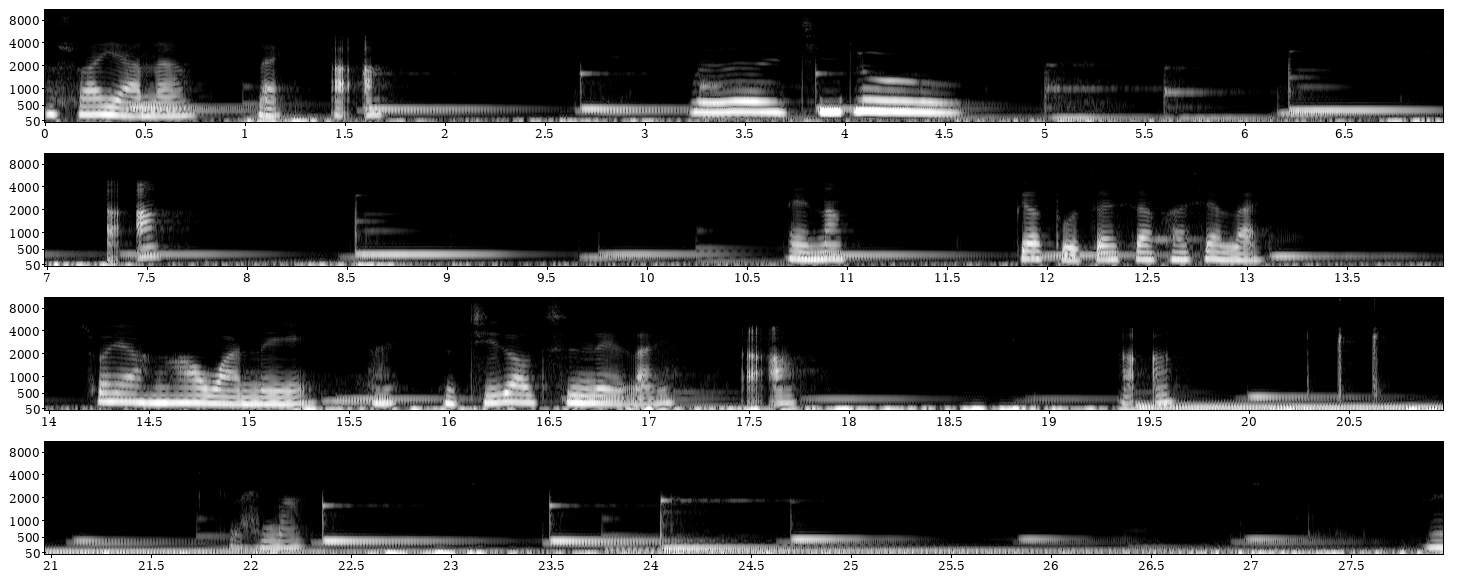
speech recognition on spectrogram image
要刷牙呢，来啊啊，喂，激动，来呢，不要躲在沙发下来。刷牙很好玩呢，来有鸡肉吃呢，来啊啊啊啊，来吗？来。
